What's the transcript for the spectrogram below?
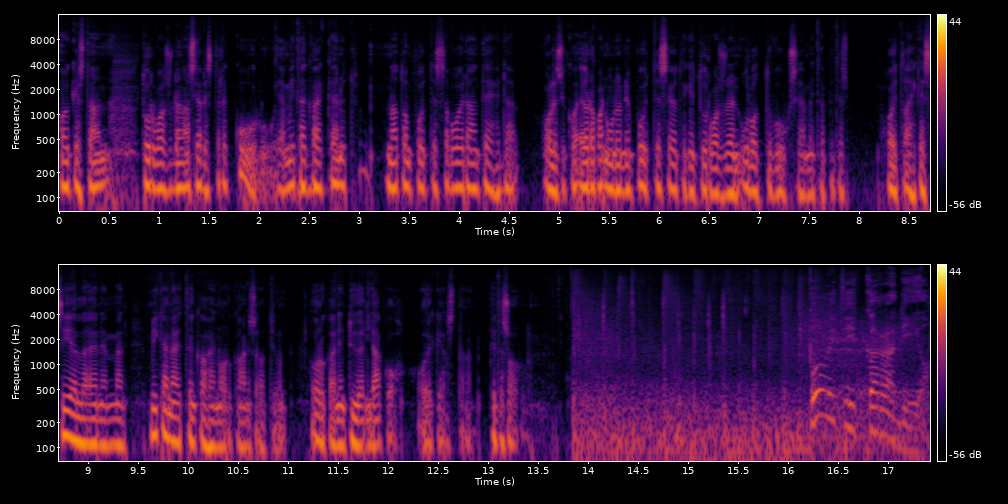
oikeastaan turvallisuuden asialistalle kuuluu ja mitä kaikkea nyt Naton puitteissa voidaan tehdä. Olisiko Euroopan unionin puitteissa jotenkin turvallisuuden ulottuvuuksia, mitä pitäisi hoitaa ehkä siellä enemmän. Mikä näiden kahden organisaation, orgaanin työn jako oikeastaan pitäisi olla? Politiikka Radio.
